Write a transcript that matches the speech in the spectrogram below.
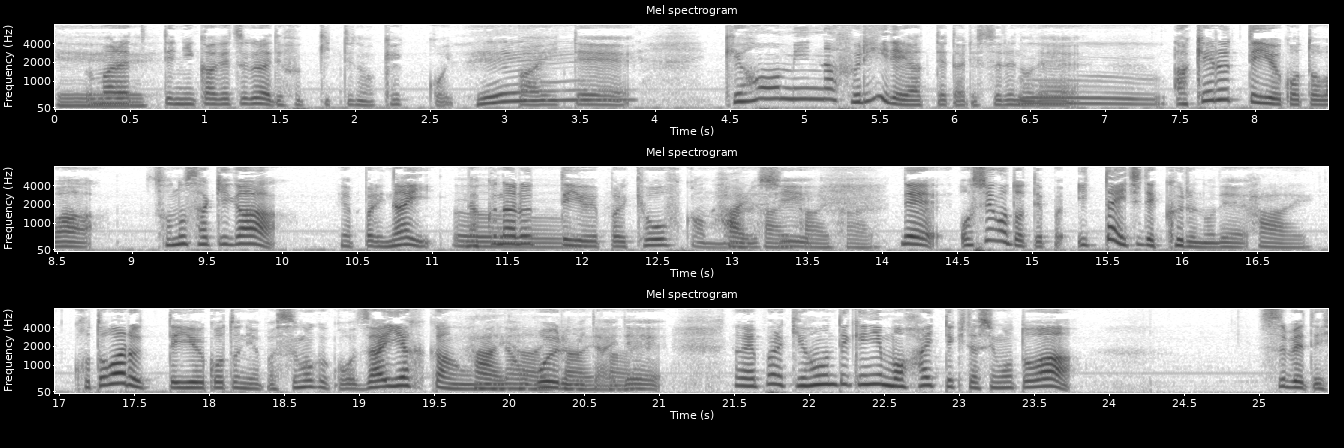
生まれて2ヶ月ぐらいで復帰っていうのは結構いっいぱいいて基本みんなフリーでやってたりするので開けるっていうことはその先がやっぱりないなくなるっていうやっぱり恐怖感もあるし、でお仕事ってやっぱ1対1で来るのではい。はい断るっていうことにやっぱすごくこう罪悪感をみんな覚えるみたいでだからやっぱり基本的にもう入ってきた仕事は全て引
